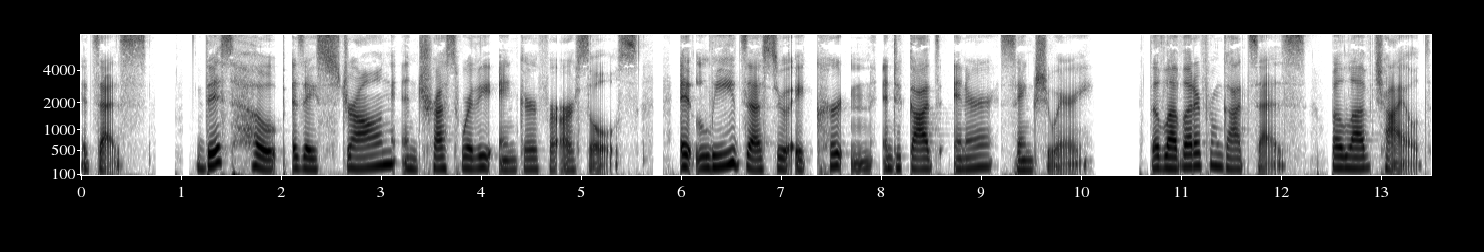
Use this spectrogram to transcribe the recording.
It says, This hope is a strong and trustworthy anchor for our souls. It leads us through a curtain into God's inner sanctuary. The love letter from God says, Beloved child,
